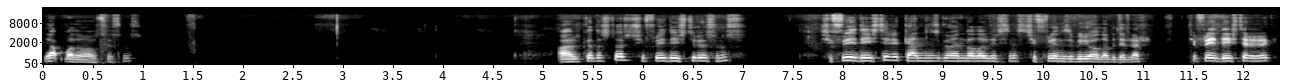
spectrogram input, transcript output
Yapmadım basıyorsunuz. Arkadaşlar şifreyi değiştiriyorsunuz. Şifreyi değiştirerek kendinizi güvende alabilirsiniz. Şifrenizi biliyor olabilirler. Şifreyi değiştirerek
